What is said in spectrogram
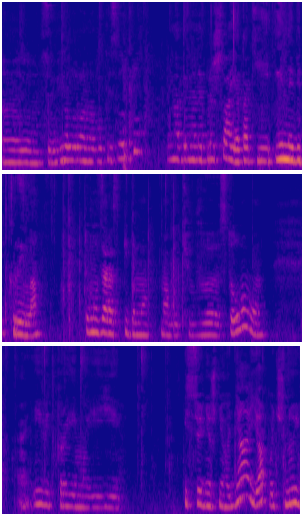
е, цю гіалуронову кислоту. Вона до мене прийшла, я так її і не відкрила. Тому зараз підемо, мабуть, в столову е, і відкриємо її. І з сьогоднішнього дня я почну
